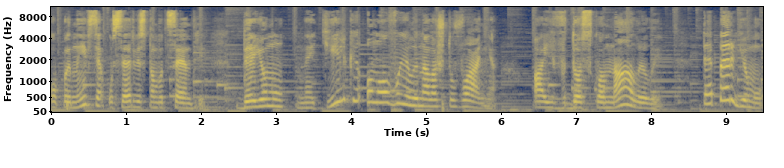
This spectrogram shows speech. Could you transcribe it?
опинився у сервісному центрі, де йому не тільки оновили налаштування, а й вдосконалили. Тепер йому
